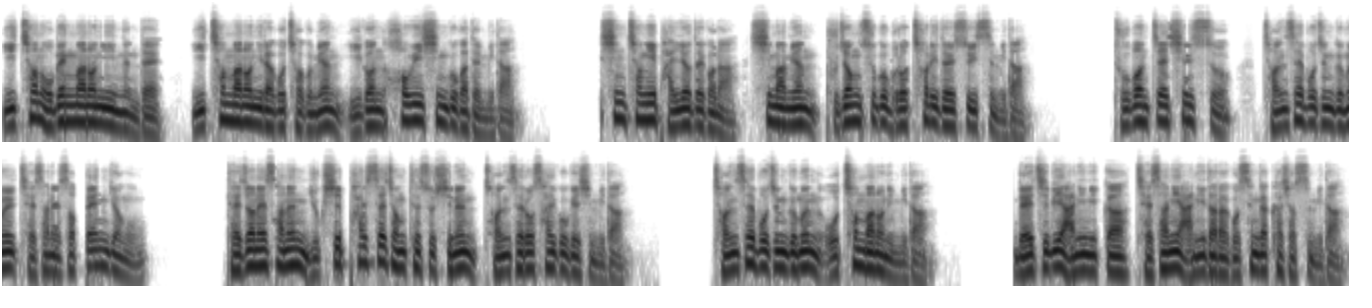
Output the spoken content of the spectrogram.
2,500만 원이 있는데 2천만 원이라고 적으면 이건 허위 신고가 됩니다. 신청이 반려되거나 심하면 부정수급으로 처리될 수 있습니다. 두 번째 실수, 전세보증금을 재산에서 뺀 경우 대전에 사는 68세 정태수 씨는 전세로 살고 계십니다. 전세보증금은 5천만 원입니다. 내 집이 아니니까 재산이 아니다라고 생각하셨습니다.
